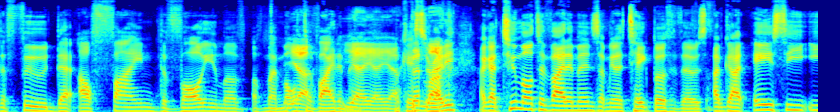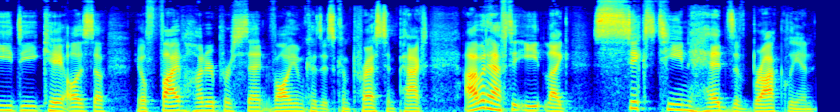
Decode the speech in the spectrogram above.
the food that I'll find the volume of, of my multivitamin. Yeah, yeah, yeah. Okay, Good so luck. ready? I got two multivitamins. I'm going to take both of those. I've got A, C, E, D, K, all this stuff. You know, 500% volume because it's compressed and packed. I would have to eat like 16 heads of broccoli and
